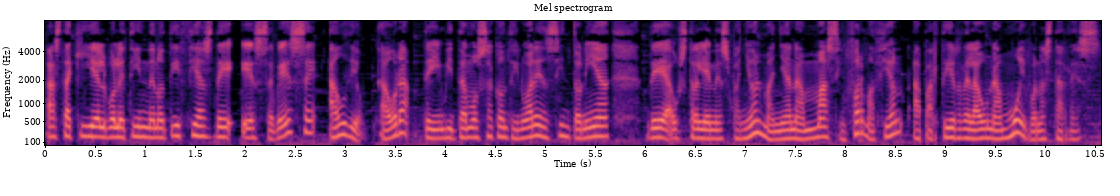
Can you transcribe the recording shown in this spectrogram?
Hasta aquí el boletín de noticias de SBS Audio. Ahora te invitamos a continuar en sintonía de Australia en Español. Mañana más información a partir de la una. Muy buenas tardes.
